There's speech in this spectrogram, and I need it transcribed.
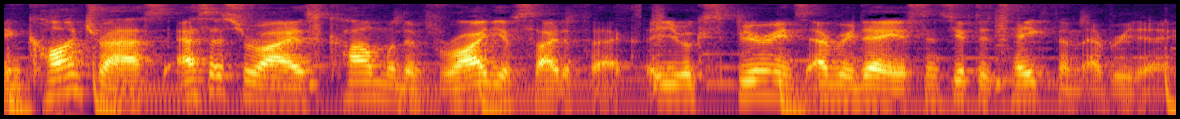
In contrast, SSRIs come with a variety of side effects that you experience every day since you have to take them every day.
